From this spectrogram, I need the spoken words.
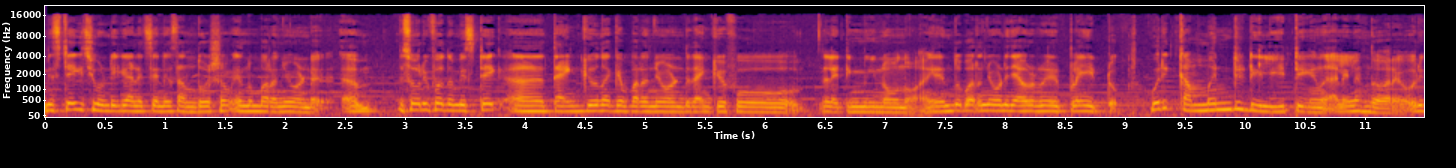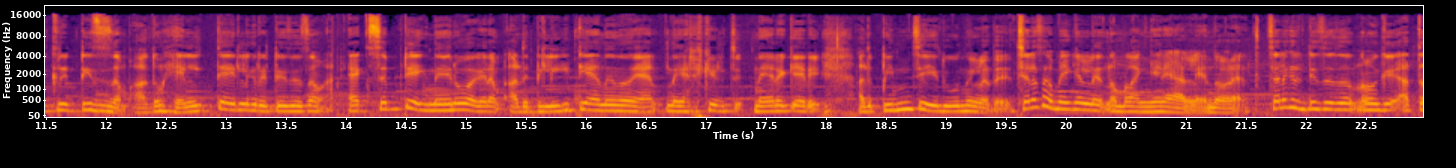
മിസ്റ്റേക്ക് ചൂണ്ടിക്കാണിച്ചതിന് സന്തോഷം എന്നും പറഞ്ഞുകൊണ്ട് sorry for the mistake thank you എന്നൊക്കെ പറഞ്ഞുകൊണ്ട് thank you for letting me നോന്നോ അങ്ങനെ എന്തോ പറഞ്ഞുകൊണ്ട് ഞാൻ ഒരു റിപ്ലൈ ഇട്ടു. ഒരു കമന്റ് ഡിലീറ്റ് ചെയ്യുന്നത് അല്ലെങ്കിൽ എന്താ പറയുക ഒരു ക്രിറ്റിസിസം അതും ഹെൽത്തി ആയിട്ടുള്ള ക്രിറ്റിസിസം അക്സെപ്റ്റ് ചെയ്യുന്നതിന് പകരം അത് ഡിലീറ്റ് ചെയ്യാമെന്ന് ഞാൻ നേരെ കഴിച്ചു നേരെ കയറി അത് പിൻ ചെയ്തു എന്നുള്ളത് ചില സമയങ്ങളിൽ നമ്മൾ അങ്ങനെയാണല്ലേ എന്താ പറയുക ചില ക്രിറ്റിസിസം നമുക്ക് അത്ര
